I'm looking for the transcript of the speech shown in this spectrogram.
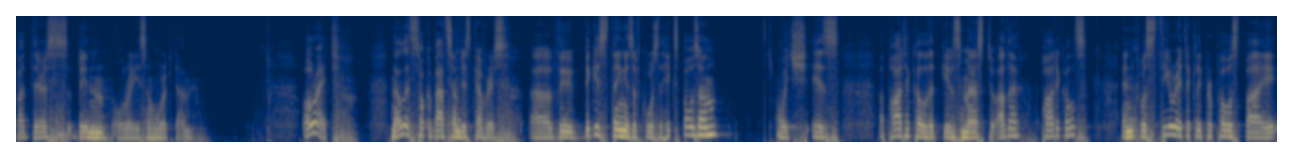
but there's been already some work done. All right. Now let's talk about some discoveries. Uh, the biggest thing is, of course, the Higgs boson, which is a particle that gives mass to other particles. And it was theoretically proposed by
